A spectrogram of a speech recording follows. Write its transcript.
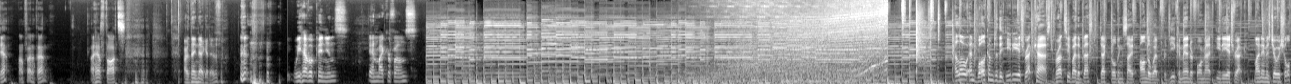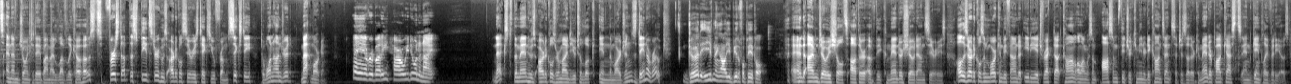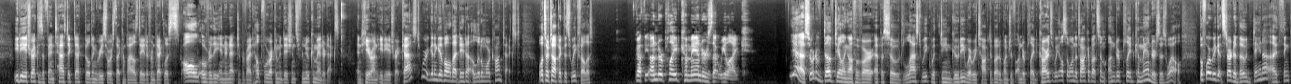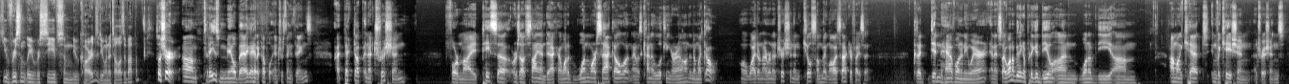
Yeah, I'm fine with that. I have thoughts. Are they negative? We have opinions and microphones. Hello and welcome to the EDH Recast, brought to you by the best deck building site on the web for the commander format, EDH Rec. My name is Joey Schultz, and I'm joined today by my lovely co-hosts. First up, the Speedster, whose article series takes you from 60 to 100, Matt Morgan. Hey everybody, how are we doing tonight? Next, the man whose articles remind you to look in the margins, Dana Roach. Good evening, all you beautiful people. And I'm Joey Schultz, author of the Commander Showdown series. All these articles and more can be found at edhrec.com, along with some awesome featured community content, such as other Commander podcasts and gameplay videos. EDH Rec is a fantastic deck building resource that compiles data from deck lists all over the internet to provide helpful recommendations for new Commander decks. And here on EDH Reccast, we're going to give all that data a little more context. What's our topic this week, fellas? We've got the underplayed commanders that we like. Yeah, sort of dovetailing off of our episode last week with Dean Goody, where we talked about a bunch of underplayed cards, we also want to talk about some underplayed commanders as well. Before we get started, though, Dana, I think you've recently received some new cards. Do you want to tell us about them? So sure, um, today's mailbag, I had a couple interesting things. I picked up an attrition for my Teysa Orzhov Scion deck. I wanted one more sack outlet, and I was kind of looking around, and I'm like, oh, well, why don't I run attrition and kill something while I sacrifice it? Because I didn't have one anywhere, and so I wound up getting a pretty good deal on one of the um, Amonkhet Invocation attritions.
